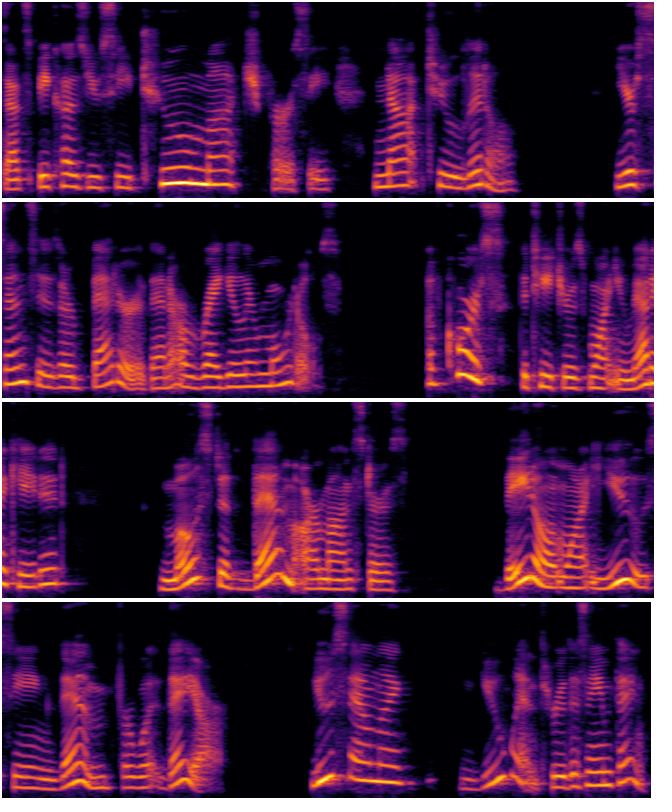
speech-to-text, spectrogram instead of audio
that's because you see too much, Percy, not too little. Your senses are better than our regular mortals. Of course, the teachers want you medicated. Most of them are monsters. They don't want you seeing them for what they are. You sound like you went through the same thing.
